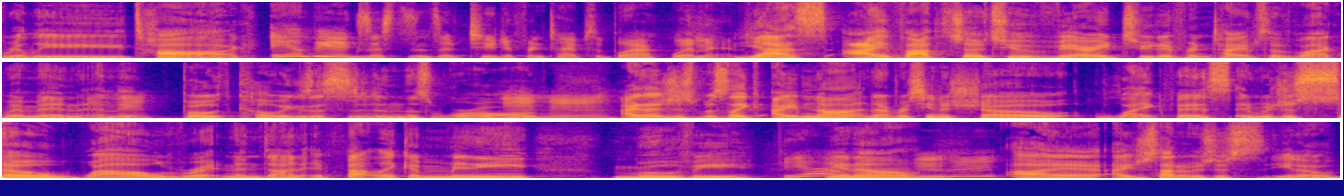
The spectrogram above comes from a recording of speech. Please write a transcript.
really talk. and the existence of two different types of black women. Yes, I thought so too. Very two different types of black women, and Mm-hmm. they both coexisted in this world. I just was like, I've not never seen a show like this, and was just so well written and done. It felt like a mini movie. Yeah. you know. I I just thought it was just you know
